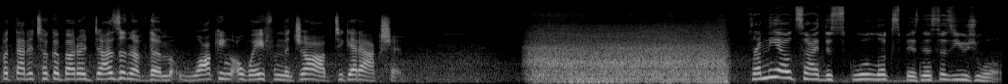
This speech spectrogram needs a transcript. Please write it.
but that it took about a dozen of them walking away from the job to get action. From the outside, the school looks business as usual.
